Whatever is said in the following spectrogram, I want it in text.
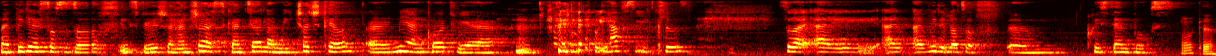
my biggest sources of inspiration. I'm sure as you can tell, I'm a church girl. Uh, me and God, we are we have to be close. So I I, I read a lot of um, Christian books. Okay,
